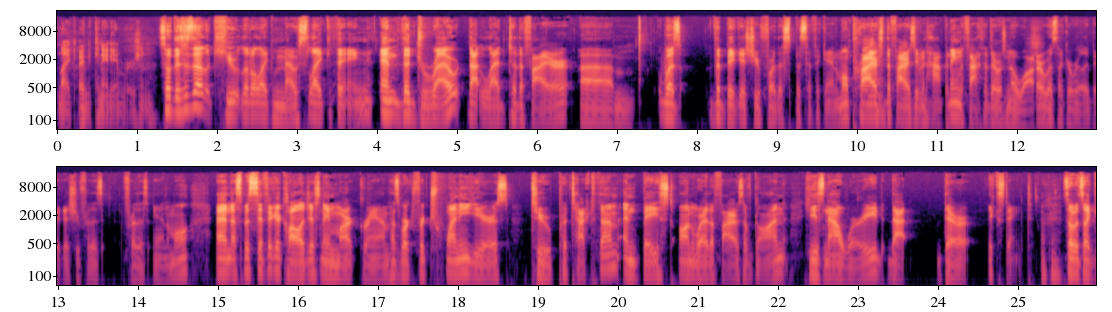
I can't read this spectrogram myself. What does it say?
like a Canadian version. So this is a cute little like mouse-like thing, and the drought that led to the fire um, was the big issue for this specific animal. Prior to mm. the fires even happening, the fact that there was no water was like a really big issue for this for this animal. And a specific ecologist named Mark Graham has worked for 20 years to protect them, and based on where the fires have gone, he's now worried that they're extinct. Okay. So it's like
